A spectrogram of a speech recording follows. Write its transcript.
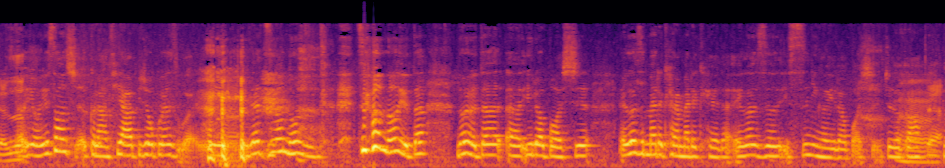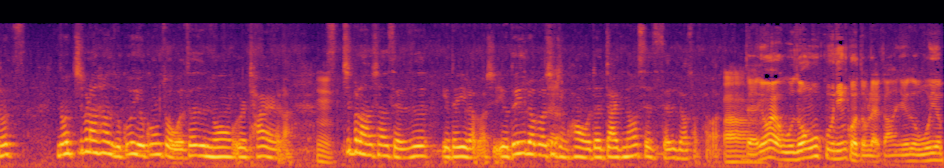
但呃，是姚医生是搿两天也比较关注个，现在只要侬是，只要侬有的侬有的呃医疗保险，一个是 Medicare Medicare 的，一个是私人个医疗保险，就是讲对侬侬基本浪向如果有工作或者是侬 retire 了，嗯基本浪向侪是有的医疗保险，有的医疗保险情况下头 diagnosis 侪是不要钞票个。啊，对，因为我从我个人角度来讲，就是我有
